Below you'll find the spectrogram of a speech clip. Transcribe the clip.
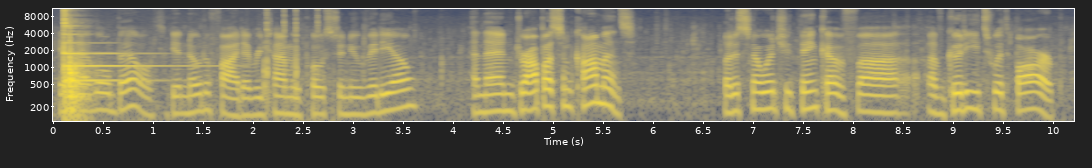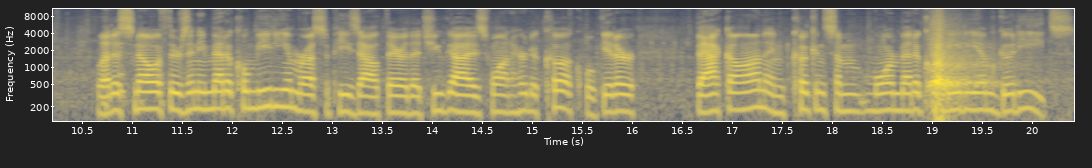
hit that little bell to get notified every time we post a new video. And then drop us some comments. Let us know what you think of uh, of Good Eats with Barb. Let us know if there's any medical medium recipes out there that you guys want her to cook. We'll get her back on and cooking some more medical medium good eats.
